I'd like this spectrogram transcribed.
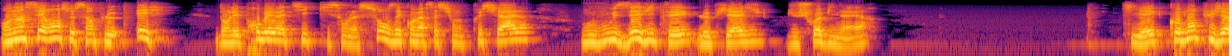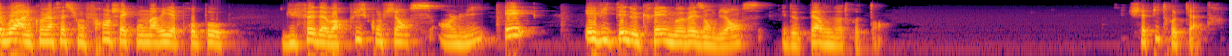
En insérant ce simple et dans les problématiques qui sont la source des conversations cruciales, vous vous évitez le piège du choix binaire qui est comment puis-je avoir une conversation franche avec mon mari à propos du fait d'avoir plus confiance en lui et éviter de créer une mauvaise ambiance et de perdre notre temps? Chapitre 4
